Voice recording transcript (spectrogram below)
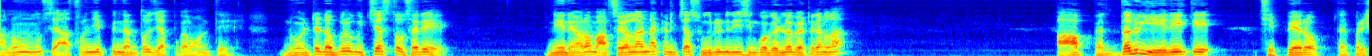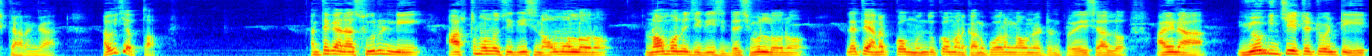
మనం శాస్త్రం చెప్పింది ఎంతో చెప్పగలం అంతే. నువ్వంటే డబ్బులు ఇచ్చేస్తావు సరే. నేనేమైనా మార్చగలనా అంటే అక్కడి నుంచి ఆ సూర్యుని తీసి ఇంకో గడిలో పెట్టగలనా? ఆ పెద్దలు ఏదైతే చెప్పారో దాని పరిష్కారంగా అవి చెప్తాం. అంతేగాని ఆ సూర్యుడిని అష్టమం నుంచి తీసి నవమంలోనో నవమం నుంచి తీసి దశమంలోనో లేకపోతే వెనక్కో ముందుకో మనకు అనుకూలంగా ఉన్నటువంటి ప్రదేశాల్లో ఆయన యోగించేటటువంటి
